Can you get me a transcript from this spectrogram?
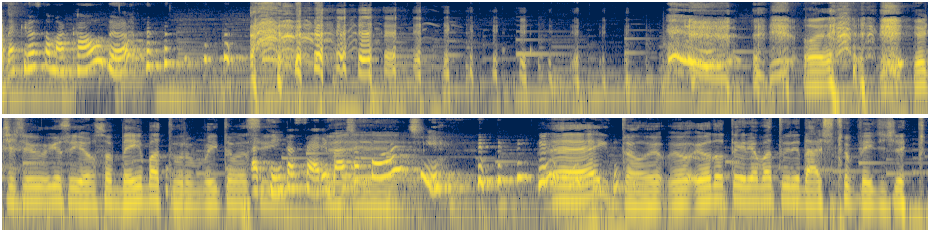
a criança tá uma cauda? Olha, eu te digo assim, eu sou bem imaturo, então assim. A quinta série baixa é... forte. É, então, eu, eu, eu, não teria maturidade também de jeito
